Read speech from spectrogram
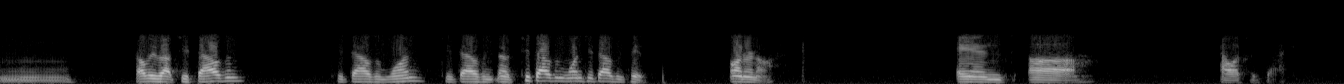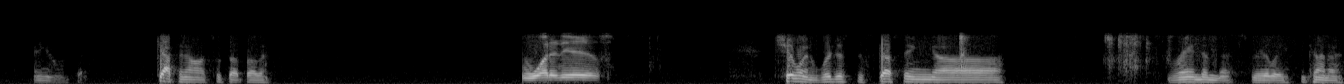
mm, probably about 2000 2001 2000 no 2001 2002 on and off and uh Alex is back hang on one second Captain Alex what's up brother What it is. chilling. We're just discussing uh, randomness, really. We kind of,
